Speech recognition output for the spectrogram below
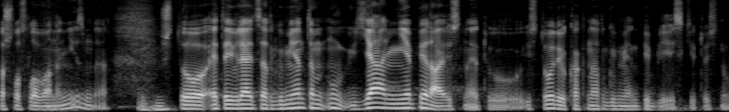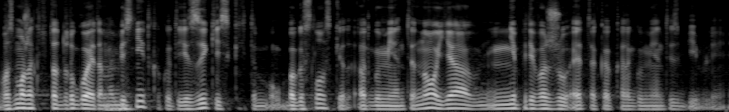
пошло слово анонизм, да, угу. что это является аргументом, ну, я не опираюсь на эту историю как на аргумент библейский. То есть, ну, возможно, кто-то другой там объяснит, какой-то язык, есть какие-то богословские аргументы, но я не привожу это как аргумент из Библии.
